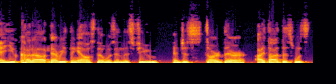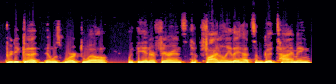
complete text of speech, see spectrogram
and you cut out mm. everything else that was in this feud and just start there. I thought this was pretty good. It was worked well with the interference. Finally, they had some good timing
